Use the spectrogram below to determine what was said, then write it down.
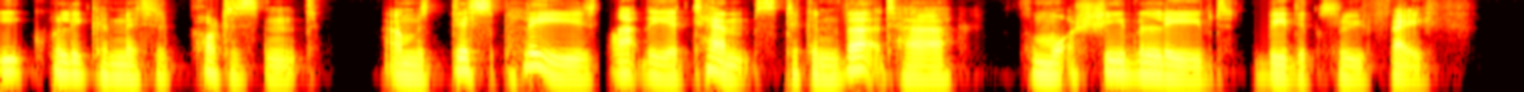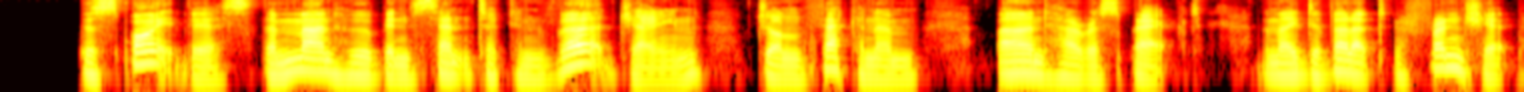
equally committed Protestant and was displeased at the attempts to convert her from what she believed to be the true faith. Despite this, the man who had been sent to convert Jane, John Feckenham, earned her respect and they developed a friendship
